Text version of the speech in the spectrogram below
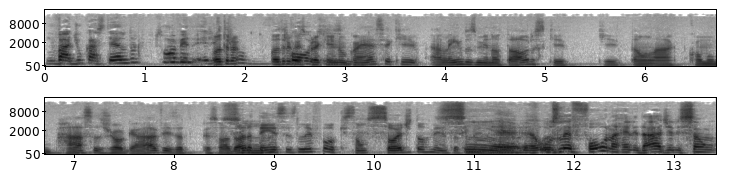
invadir o castelo. São Outra, tipo, outra coisa pra contos, quem não assim. conhece é que, além dos minotauros, que que estão lá como raças jogáveis, o pessoal adora, Sim. tem esses Lefou, que são só de tormenta Sim, também. é, É, é, os Lefou, na realidade, eles são.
